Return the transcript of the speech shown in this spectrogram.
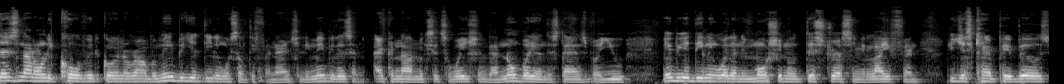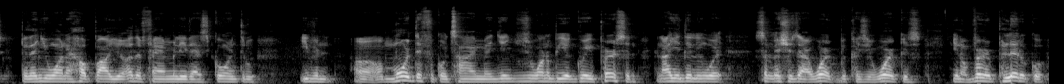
there's not only COVID going around, but maybe you're dealing with something financially. Maybe there's an economic situation that nobody understands but you. Maybe you're dealing with an emotional distress in your life and you just can't pay bills, but then you want to help out your other family that's going through even a more difficult time and you just want to be a great person. And now you're dealing with some issues at work because your work is, you know, very political.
